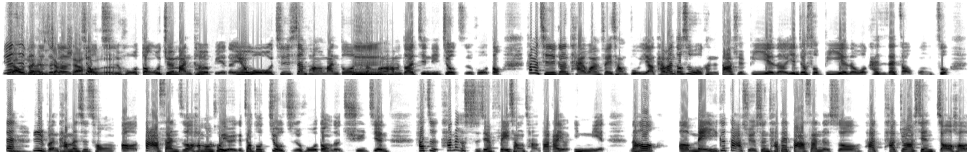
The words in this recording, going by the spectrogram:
因为日本的这个就职活动，我觉得蛮特别的。因为我我其实身旁有蛮多日本朋友，他们都在经历就职活动。他们其实跟台湾非常不一样。台湾都是我可能大学毕业了，研究所毕业了，我开始在找工作。但日本他们是从呃大三之后，他们会有一个叫做就职活动的区间，他这他那个时间非常长，大概有一年，然后。呃，每一个大学生他在大三的时候，他他就要先找好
